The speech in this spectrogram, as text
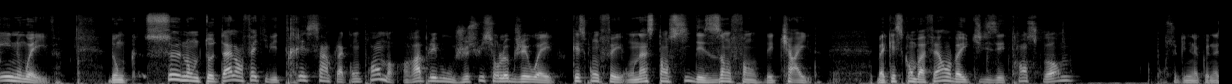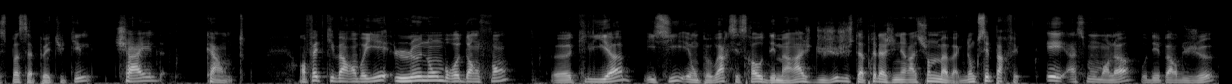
in wave. Donc ce nombre total, en fait, il est très simple à comprendre. Rappelez-vous, je suis sur l'objet wave. Qu'est-ce qu'on fait? On instancie des enfants, des child. Ben, Qu'est-ce qu'on va faire? On va utiliser transform. Pour ceux qui ne le connaissent pas, ça peut être utile. Child count. En fait, qui va renvoyer le nombre d'enfants euh, qu'il y a ici. Et on peut voir que ce sera au démarrage du jeu, juste après la génération de ma vague. Donc c'est parfait. Et à ce moment-là, au départ du jeu,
